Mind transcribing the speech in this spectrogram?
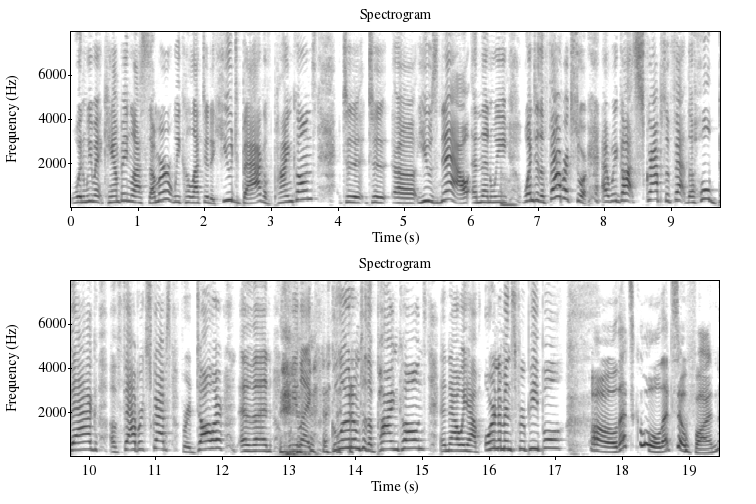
when we went camping last summer, we collected a huge bag of pine cones to to uh use now and then we went to the fabric store and we got scraps of fat the whole bag of fabric scraps for a dollar and then we like glued them to the pine cones and now we have ornaments for people oh, that's cool. That's so fun.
